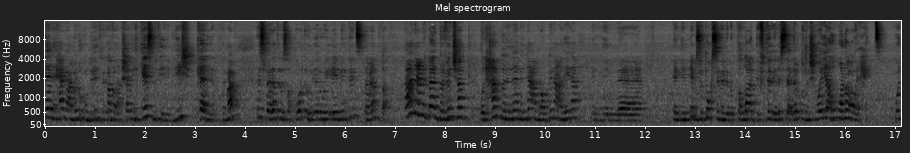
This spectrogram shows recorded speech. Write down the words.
تاني حاجة اعمل له complete recovery عشان ال case ما تقلبليش carrier تمام؟ respiratory support وال airway اي maintenance تمام؟ طيب تعال نعمل بقى ال prevention والحمد لله من نعم ربنا علينا إن ال إن ال exotoxin اللي بتطلعه الدفتريا لسه قايله لكم من شوية هو نوع واحد. كل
